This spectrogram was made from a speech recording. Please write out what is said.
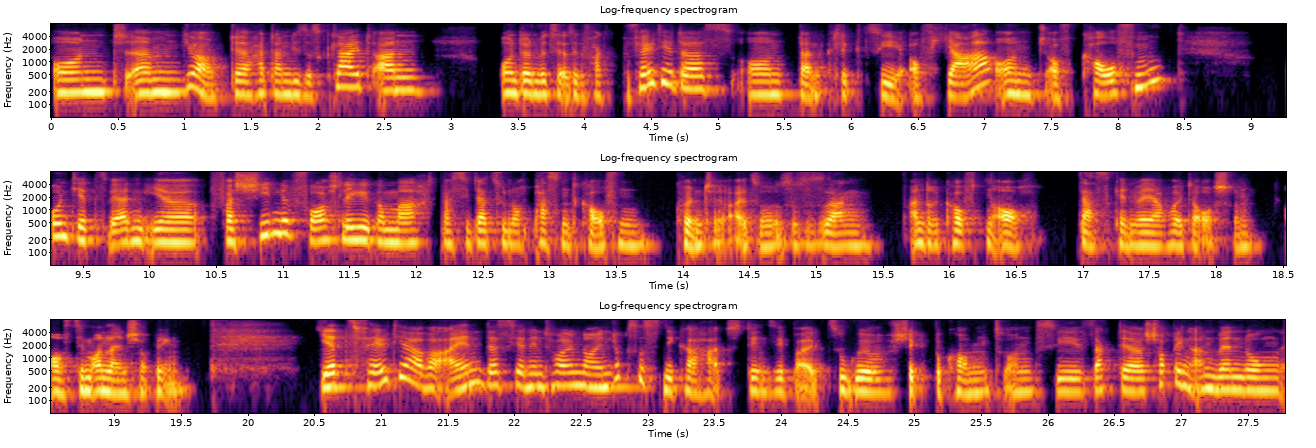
und ähm, ja, der hat dann dieses Kleid an und dann wird sie also gefragt, gefällt dir das? Und dann klickt sie auf Ja und auf Kaufen. Und jetzt werden ihr verschiedene Vorschläge gemacht, was sie dazu noch passend kaufen könnte. Also sozusagen, andere kauften auch. Das kennen wir ja heute auch schon aus dem Online-Shopping. Jetzt fällt ihr aber ein, dass sie ja den tollen neuen Luxus-Sneaker hat, den sie bald zugeschickt bekommt. Und sie sagt der Shopping-Anwendung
